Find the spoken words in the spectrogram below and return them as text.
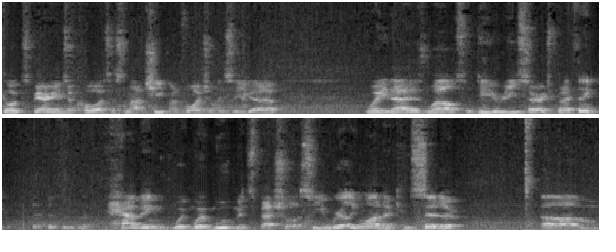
go experience a course. It's not cheap, unfortunately, so you gotta weigh that as well. So do your research. But I think having we're, we're movement specialists, so you really want to consider um,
